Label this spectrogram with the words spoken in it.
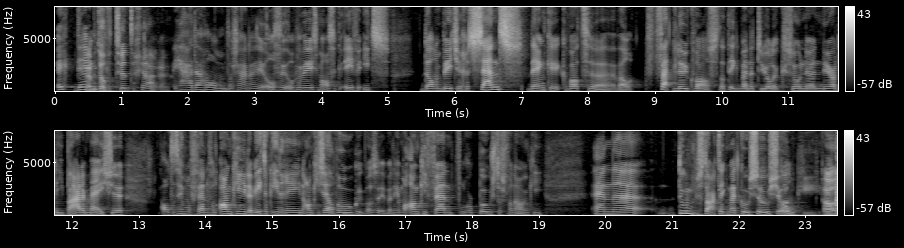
ik We denk... hebben het over 20 jaar, hè? Ja, daarom. Er zijn er heel veel geweest. Maar als ik even iets dan een beetje recent, denk ik, wat eh, wel vet leuk was. Dat ik ben natuurlijk zo'n eh, nerdy paardenmeisje. Altijd helemaal fan van Ankie. Dat weet ook iedereen. Ankie zelf ook. Ik, was, ik ben helemaal Ankie-fan. Vroeger posters van Ankie. En eh, toen startte ik met Go Social. Oh,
